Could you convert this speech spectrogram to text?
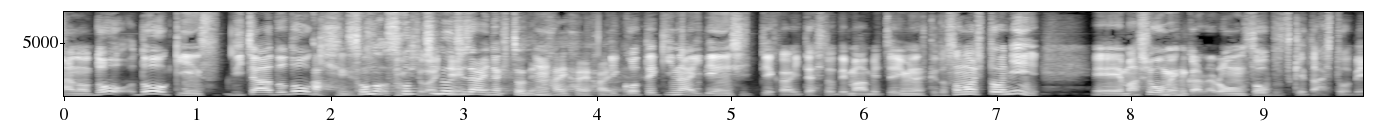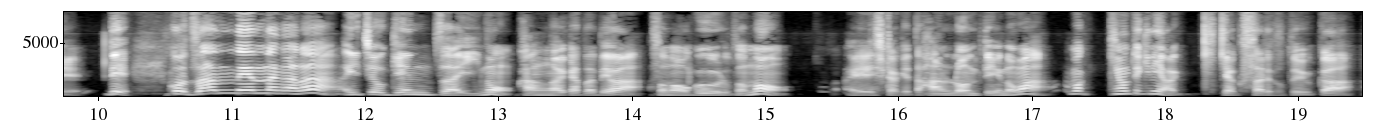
あの、ドドーキンス、リチャード・ドーあ、キンスその、そっちの時代代の人ね。うんはいはいはい。利己的な遺伝子って書いた人で、まあめっちゃ有名なんですけど、その人に、えー真正面から論争をぶつけた人で、で、これ残念ながら、一応現在の考え方では、そのグールドの、えー仕掛けた反論っていうのは、まあ基本的には棄却されたというか、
